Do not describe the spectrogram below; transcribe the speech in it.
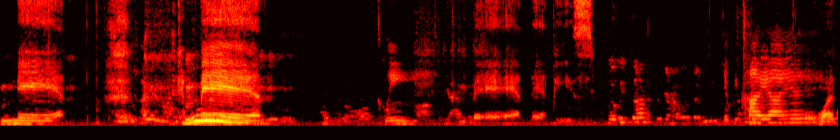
Come on. Come on. Clean. Come on, line piece. Yippee-ki-yay. Want,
